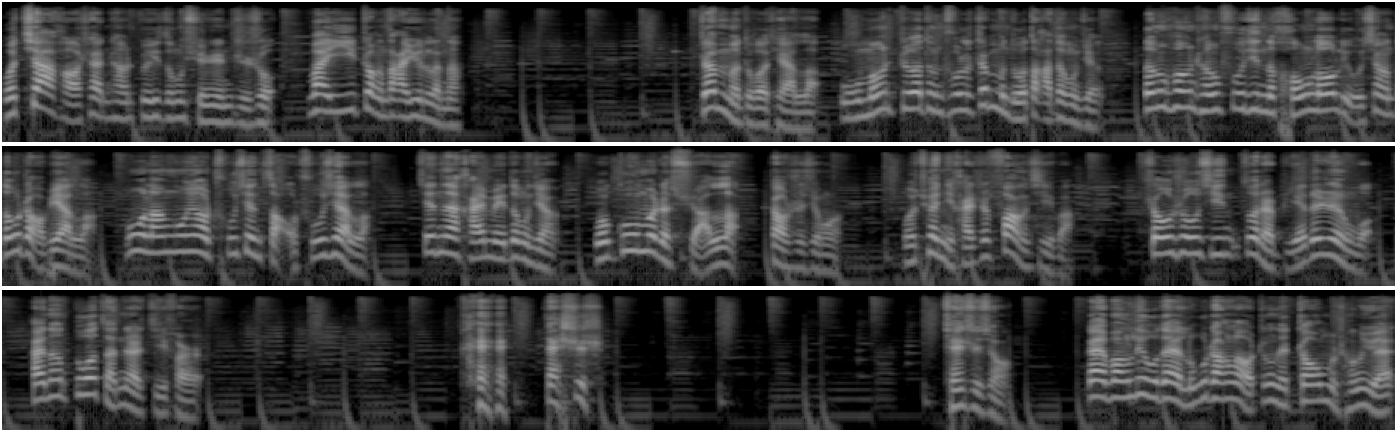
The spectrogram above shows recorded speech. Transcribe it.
我恰好擅长追踪寻人之术，万一撞大运了呢？这么多天了，武盟折腾出了这么多大动静，登封城附近的红楼柳巷都找遍了，木兰宫要出现早出现了，现在还没动静，我估摸着悬了。赵师兄，我劝你还是放弃吧，收收心，做点别的任务，还能多攒点积分。嘿嘿，再试试。钱师兄。丐帮六代卢长老正在招募成员，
